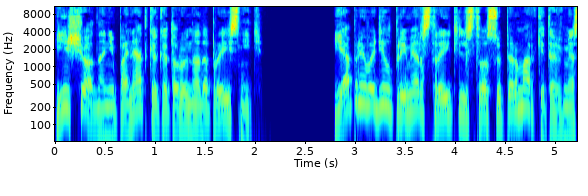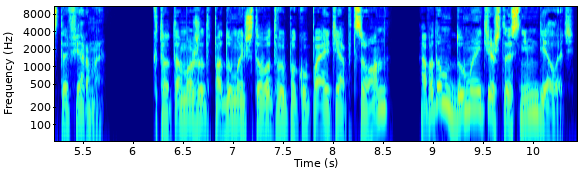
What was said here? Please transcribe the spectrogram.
Еще одна непонятка, которую надо прояснить. Я приводил пример строительства супермаркета вместо фермы. Кто-то может подумать, что вот вы покупаете опцион, а потом думаете, что с ним делать.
